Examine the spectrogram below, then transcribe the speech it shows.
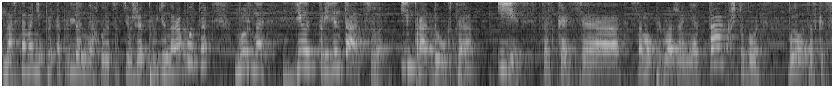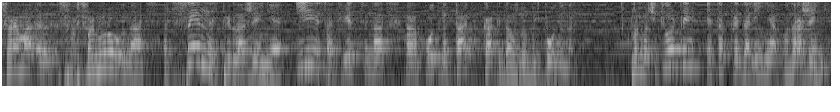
на основании определенных уже проведенной работы нужно сделать презентацию и продукта, и, так сказать, э, само предложение так, чтобы была, так сказать, э, сформирована ценность предложения и, соответственно, э, подано так, как должно быть подано. Номер четвертый – это преодоление возражений.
